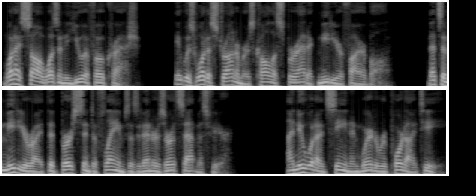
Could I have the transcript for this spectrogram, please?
What I saw wasn't a UFO crash. It was what astronomers call a sporadic meteor fireball. That's a meteorite that bursts into flames as it enters Earth's atmosphere. I knew what I'd seen and where to report IT.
